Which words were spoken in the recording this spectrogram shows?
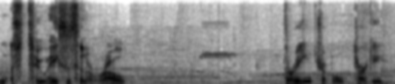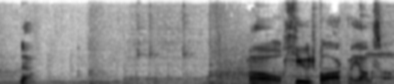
That's Two aces in a row? Three? Triple? Turkey? No. Oh, huge block by Yongsub.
